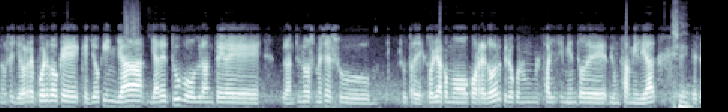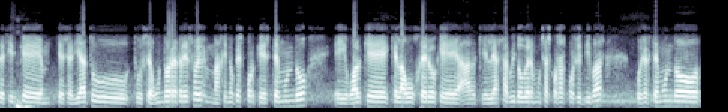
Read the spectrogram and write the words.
no sé, yo recuerdo que, que Joaquín ya, ya detuvo durante, durante unos meses su, su trayectoria como corredor, pero con un fallecimiento de, de un familiar. Sí. Es decir, que, que sería tu, tu, segundo regreso. Imagino que es porque este mundo, eh, igual que, que, el agujero que al que le has sabido ver muchas cosas positivas, pues este mundo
